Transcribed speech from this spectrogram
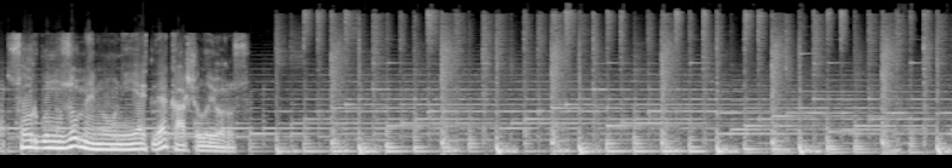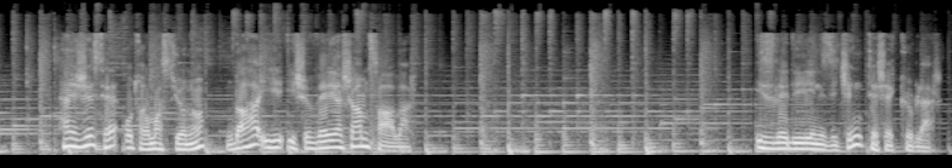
Sorgunuzu memnuniyetle karşılıyoruz. HJS otomasyonu daha iyi iş ve yaşam sağlar. İzlediğiniz için teşekkürler.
